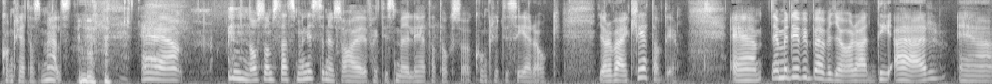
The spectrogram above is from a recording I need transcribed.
konkreta som helst. eh, och som statsminister nu så har jag ju faktiskt möjlighet att också konkretisera och göra verklighet av det. Eh, men det vi behöver göra det är eh,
